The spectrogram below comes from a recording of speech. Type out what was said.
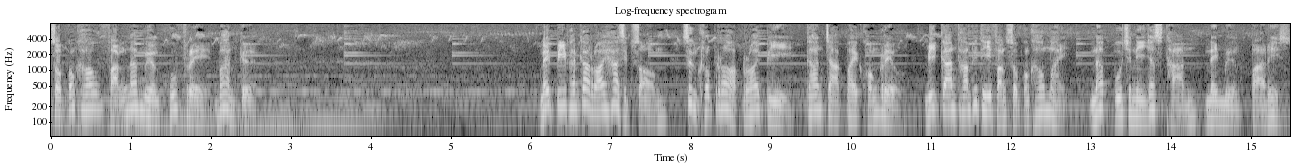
ศพของเขาฝังหน้าเมืองคูเฟรบ้านเกิด ในปี 1952 ซึ่งครบรอบร้อยปี การจากไปของเบรล มีการทำพิธีฝังศพของเขาใหม่ ณ ปูชนียสถานในเมืองปารีส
